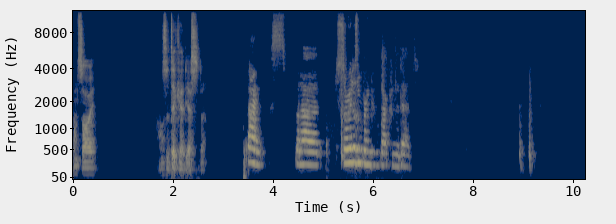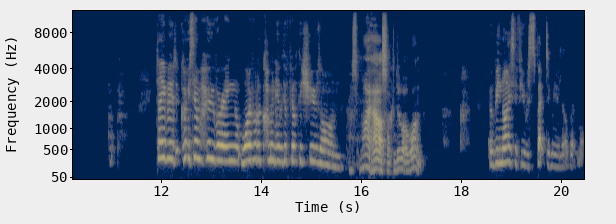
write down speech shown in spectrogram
I'm sorry. I was a dickhead yesterday. Thanks, but uh, sorry doesn't bring people back from the dead. David, can't you see I'm hoovering? Why have you to come in here with your filthy shoes on? It's my house. I can do what I want. It would be nice if you respected me a little bit more.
